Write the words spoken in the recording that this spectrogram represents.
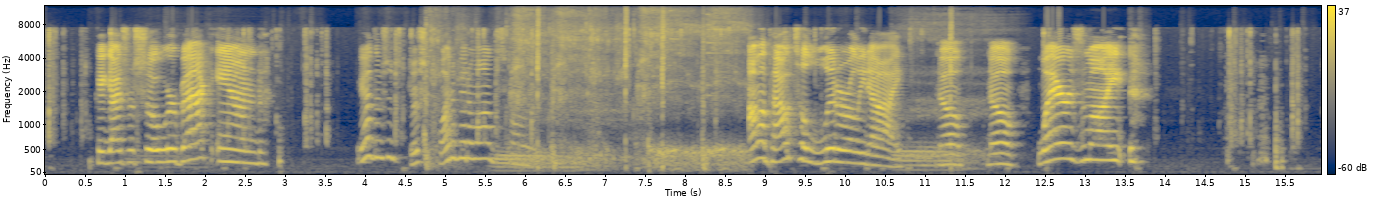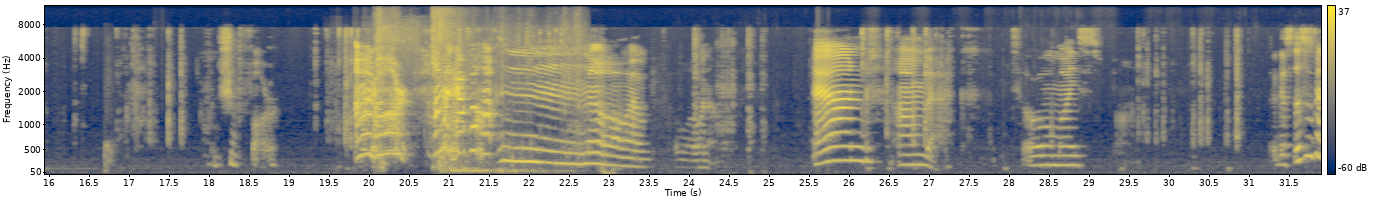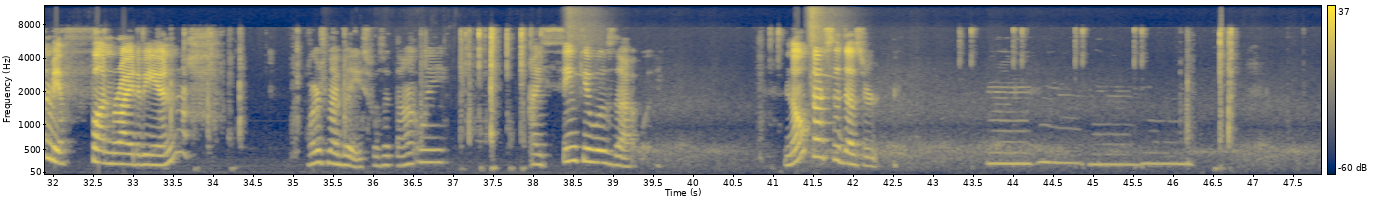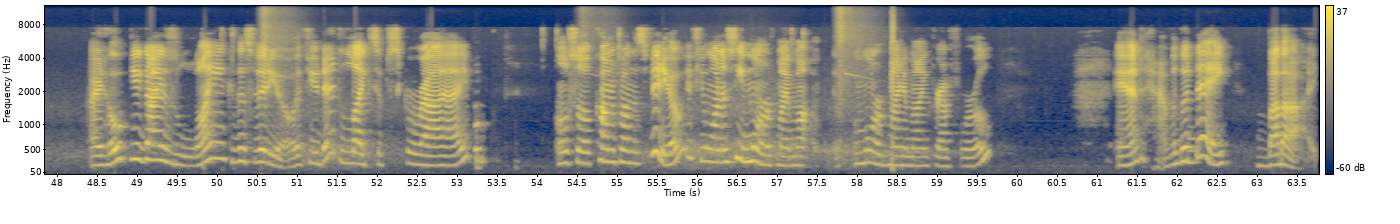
Okay, guys, so we're back, and... Yeah, there's a, there's quite a bit of mobs I'm about to literally die. No, no. Where's my... shoot far. At half a heart! Mm, no, I'm blowing up. And I'm back to my spawn. I guess this is gonna be a fun ride to be in. Where's my base? Was it that way? I think it was that way. Nope, that's the desert. I hope you guys like this video. If you did, like, subscribe. Also, comment on this video if you want to see more of my more of my Minecraft world. And have a good day. Bye bye.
